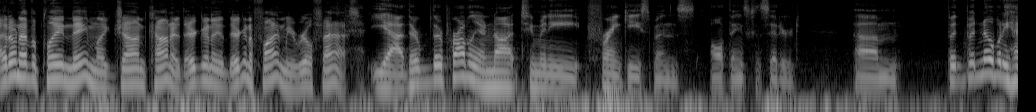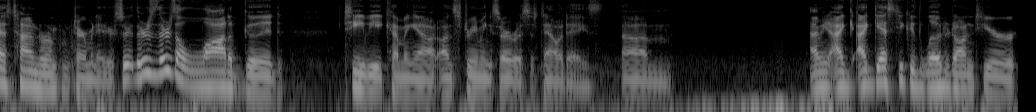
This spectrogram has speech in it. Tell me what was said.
I don't have a plain name like John Connor. They're gonna they're gonna find me real fast. Yeah, there there probably are not too many Frank Eastmans, all things considered. Um, but but nobody has time to run from Terminator. So there's there's a lot of good TV coming out on streaming services nowadays. Um, I mean, I I guess you could load it onto your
